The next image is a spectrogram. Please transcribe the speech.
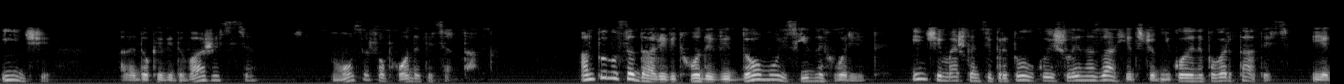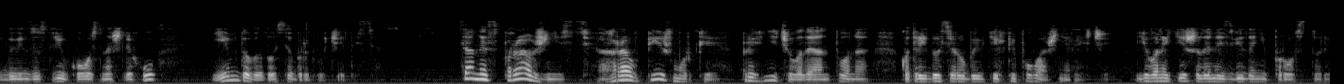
інші, але доки відважишся, мусиш обходитися так. Антон усе далі відходив від дому і східних воріт. Інші мешканці притулку йшли на захід, щоб ніколи не повертатись, і якби він зустрів когось на шляху, їм довелося б розлучитися. Ця несправжність, гра в піжмурки, пригнічували Антона, котрий досі робив тільки поважні речі. Його не тішили незвідані простори,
